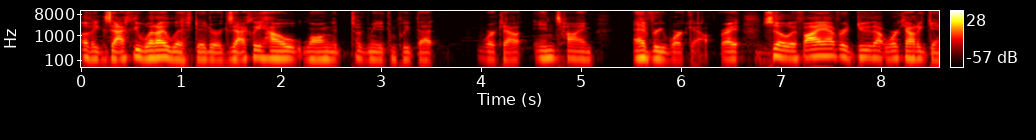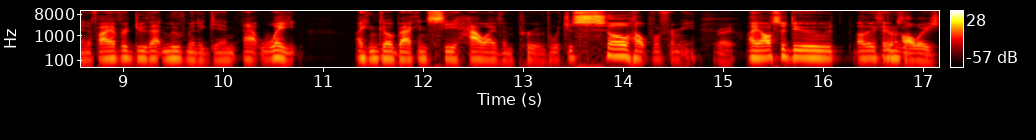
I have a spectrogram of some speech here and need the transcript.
of exactly what I lifted or exactly how long it took me to complete that workout in time every workout, right? Mm-hmm. So if I ever do that workout again, if I ever do that movement again at weight, I can go back and see how I've improved, which is so helpful for me. Right. I also do other You're things. always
